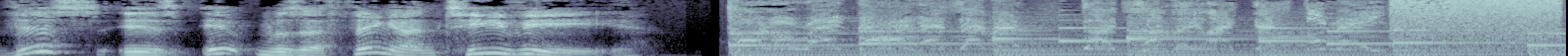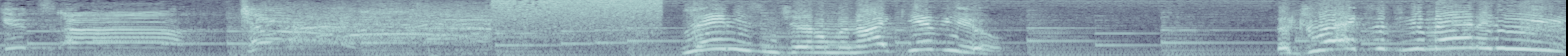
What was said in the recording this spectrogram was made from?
This is It Was a Thing on TV. Total Red Man has ever done something like this to me! It's, uh, time! Ladies and gentlemen, I give you the dregs of humanity!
